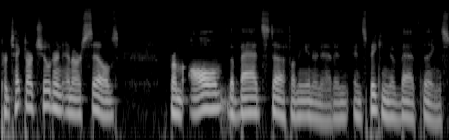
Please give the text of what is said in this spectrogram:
protect our children and ourselves from all the bad stuff on the internet. And, and speaking of bad things,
